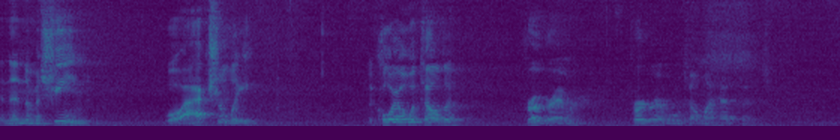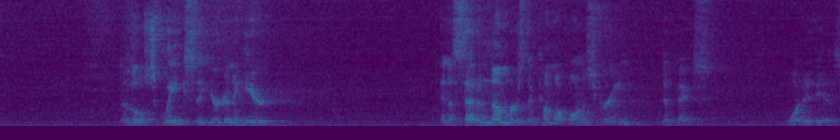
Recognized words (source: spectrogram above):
and then the machine will actually, the coil will tell the programmer, programmer will tell my headphones. The little squeaks that you're gonna hear, and a set of numbers that come up on a screen depicts what it is.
